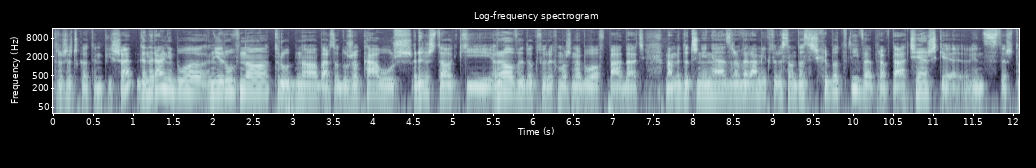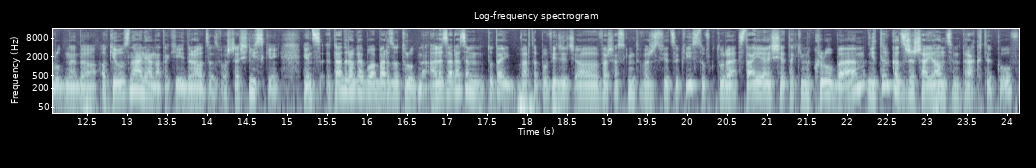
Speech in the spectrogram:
troszeczkę o tym piszę. Generalnie było nierówno, trudno, bardzo dużo kałuż, rynsztoki, rowy, do których można było wpadać. Mamy do czynienia z rowerami, które są dosyć chybotliwe, prawda, ciężkie, więc też trudne do okiełznania na takiej drodze, zwłaszcza śliskiej. Więc ta droga była bardzo trudna, ale zarazem tutaj warto powiedzieć o Warszawskim Towarzystwie Cyklistów, które staje się takim klubem, nie tylko zrzeszającym praktyków,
